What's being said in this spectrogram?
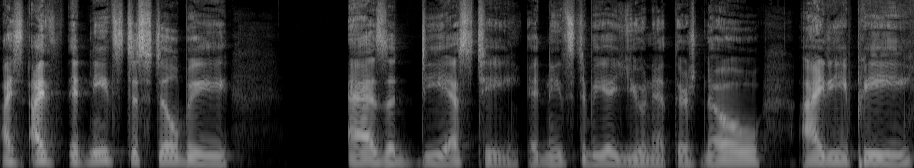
I, I it needs to still be as a DST. It needs to be a unit. There's no IDP.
